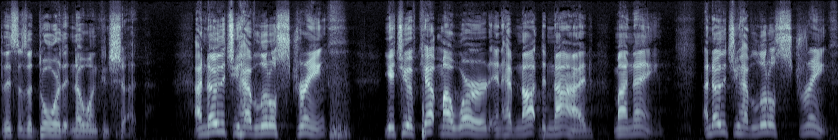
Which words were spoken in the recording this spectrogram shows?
this is a door that no one can shut. I know that you have little strength, yet you have kept my word and have not denied my name. I know that you have little strength,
